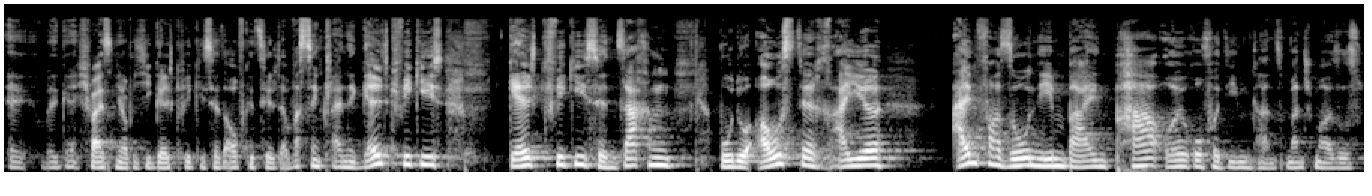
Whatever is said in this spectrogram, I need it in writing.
äh, ich weiß nicht, ob ich die Geldquickies jetzt aufgezählt habe, was sind kleine Geldquickies? Geldquickies sind Sachen, wo du aus der Reihe einfach so nebenbei ein paar Euro verdienen kannst. Manchmal sind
